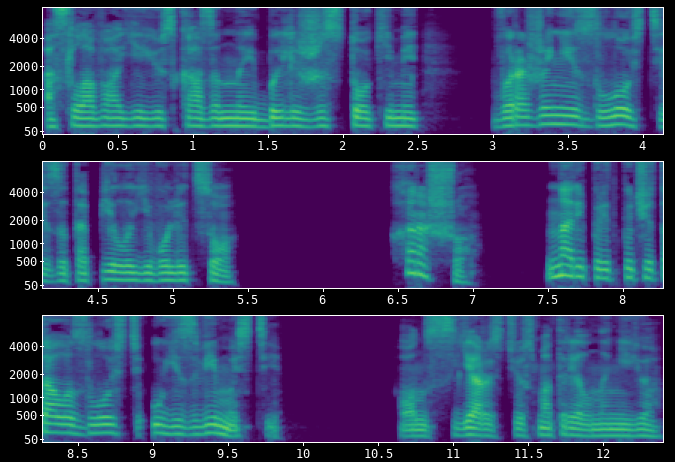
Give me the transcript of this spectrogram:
а слова ею сказанные были жестокими, выражение злости затопило его лицо. Хорошо. Нари предпочитала злость уязвимости. Он с яростью смотрел на нее.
